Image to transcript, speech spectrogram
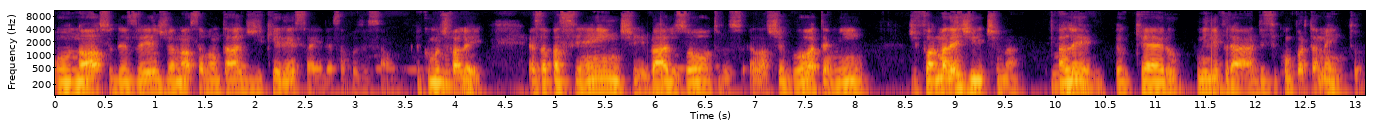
o nosso desejo, a nossa vontade de querer sair dessa posição. E como eu te uhum. falei, essa paciente e vários outros, ela chegou até mim de forma legítima. Uhum. Ale, eu quero me livrar desse comportamento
